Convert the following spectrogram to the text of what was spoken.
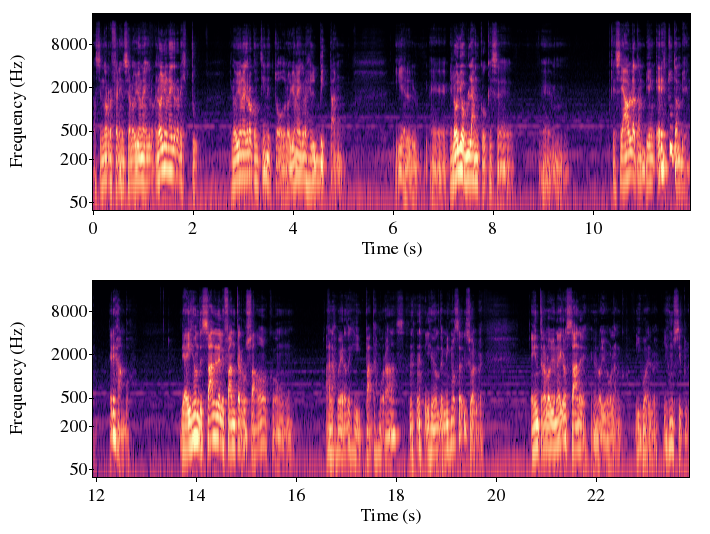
haciendo referencia al hoyo negro, el hoyo negro eres tú. El hoyo negro contiene todo. El hoyo negro es el Big Bang. Y el, eh, el hoyo blanco que se, em, que se habla también, eres tú también. Eres ambos. De ahí es donde sale el elefante rosado con alas verdes y patas moradas. y donde mismo se disuelve. Entra al hoyo negro, sale el hoyo blanco y vuelve. Y es un ciclo.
